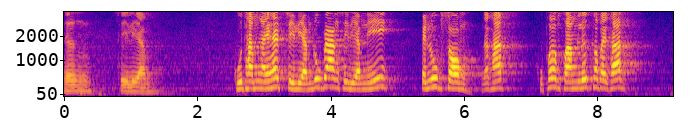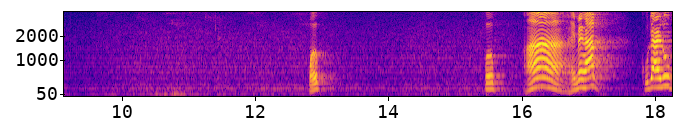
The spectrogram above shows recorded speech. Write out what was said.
หนึ่งสี่เหลี่ยมครูทำไงให้สี่เหลี่ยม รูปร่างสี่เหลี่ยมนี้ เป็นรูปทรงนะครับครูเพิ่มความลึกเข้าไปครับปึ๊บปึ๊บ อ่าเห็นไหมครับครูได้รูป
